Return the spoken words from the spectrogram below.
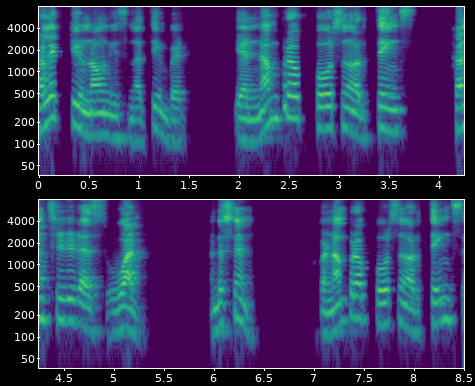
collective noun is nothing but a number of person or things considered as one understand இப்போ number of person or things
